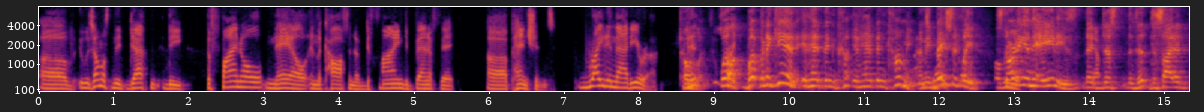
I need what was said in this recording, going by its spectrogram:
of. It was almost the death, the the final nail in the coffin of defined benefit uh, pensions, right in that era. Totally. Well, like, but but again, it had been it had been coming. I mean, basically, starting in the '80s, they yep. just decided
